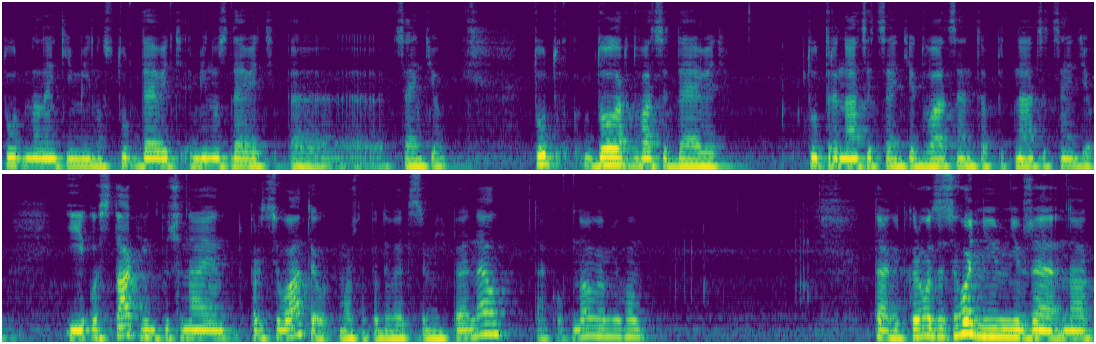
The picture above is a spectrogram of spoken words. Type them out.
Тут маленький мінус, тут 9, мінус 9 е, центів. Тут долар 29, тут 13 центів, 2 цента, 15 центів. І ось так він починає працювати. От можна подивитися мій PNL. Так, обновимо його. Так, відкрив. От за сьогодні мені вже на,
